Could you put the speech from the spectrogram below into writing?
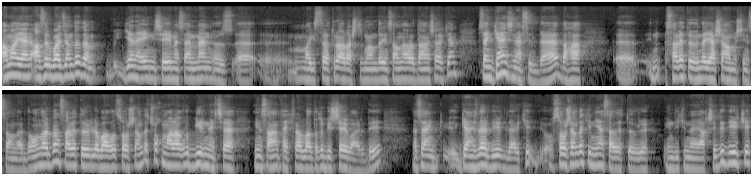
Amma yəni Azərbaycanda da yenə eyni şeyi məsələn mən öz ə, ə, magistratura araşdırmamda insanlarla danışarkən, məsələn gənc nəsildə daha Sovet dövründə yaşamış insanlarda. Onlardan Sovet dövrü ilə bağlı soruşanda çox maraqlı bir neçə insanın təkrarladığı bir şey var idi. Məsələn, gənclər deyirdilər ki, soruşanda ki, niyə Sovet dövrü indikindən yaxşı idi? Deyir ki,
